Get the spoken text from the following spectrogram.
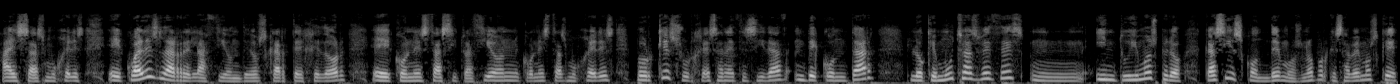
a esas mujeres. Eh, ¿Cuál es la relación de Oscar Tejedor eh, con esta situación, con estas mujeres? ¿Por qué surge esa necesidad de contar lo que muchas veces mm, intuimos, pero casi escondemos, ¿no? Porque sabemos que,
